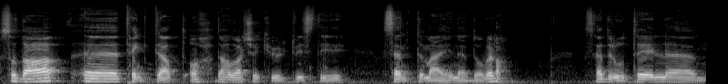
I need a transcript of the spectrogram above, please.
Så da eh, tenkte jeg at åh, det hadde vært så kult hvis de sendte meg nedover. da. Så jeg dro til eh,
